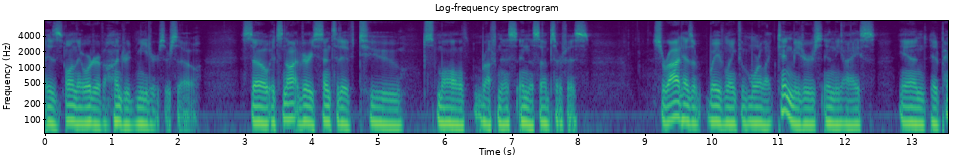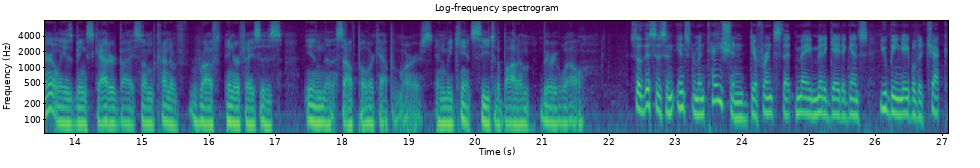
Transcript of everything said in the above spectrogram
is on the order of 100 meters or so. So it's not very sensitive to small roughness in the subsurface. SHARAD has a wavelength of more like 10 meters in the ice, and it apparently is being scattered by some kind of rough interfaces in the south polar cap of Mars, and we can't see to the bottom very well. So, this is an instrumentation difference that may mitigate against you being able to check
